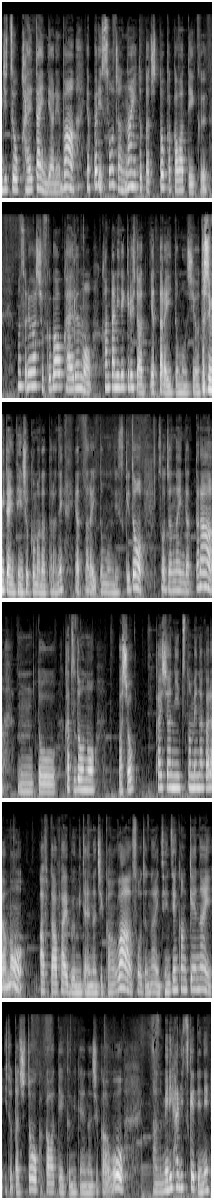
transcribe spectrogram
実を変えたいんであればやっぱりそうじゃない人たちと関わっていく。まあ、それは職場を変えるも簡単にできる人はやったらいいと思うし私みたいに転職魔だったらねやったらいいと思うんですけどそうじゃないんだったらうんと活動の場所会社に勤めながらもアフターファイブみたいな時間はそうじゃない全然関係ない人たちと関わっていくみたいな時間をあのメリハリつけてね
